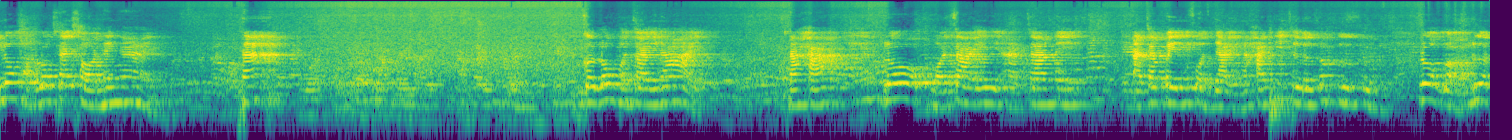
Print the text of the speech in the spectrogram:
เรื่องของโรคแทรกซ้อนได้ง่ายนะ เกิดโรคหัวใจได้นะคะโรคหัวใจอาจจะในอาจจะเป็นส่วนใหญ่นะคะ ที่เจอก็คือกลุ่มโรคหลอดเลือด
